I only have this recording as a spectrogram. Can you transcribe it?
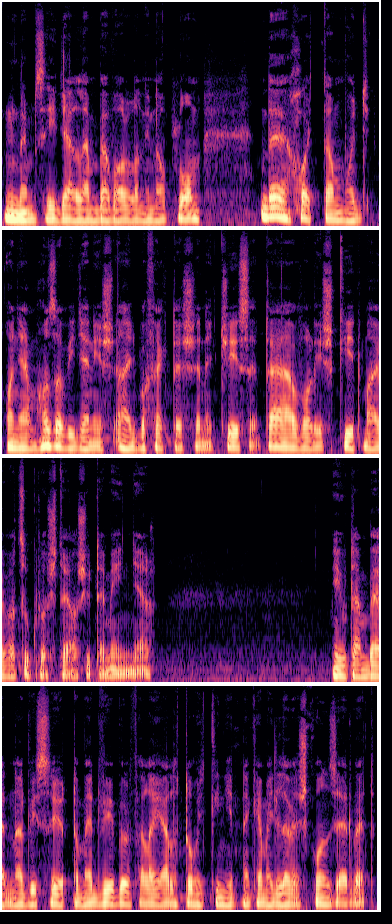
Nem szégyellem bevallani naplom, de hagytam, hogy anyám hazavigyen és ágyba fektessen egy csésze teával és két májva cukros teasüteménnyel. Miután Bernard visszajött a medvéből, felajánlotta, hogy kinyit nekem egy leves konzervet.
